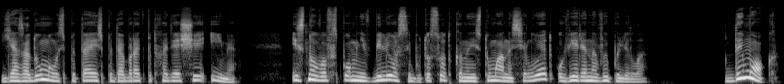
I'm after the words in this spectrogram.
Я задумалась, пытаясь подобрать подходящее имя, и снова вспомнив белёсый, будто сотканный из тумана силуэт, уверенно выпалила: Дымок.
